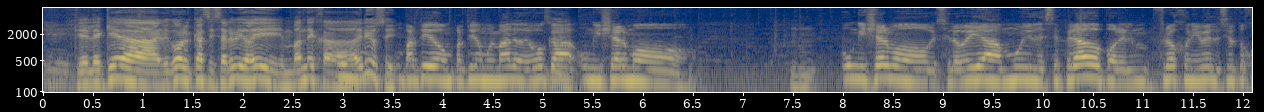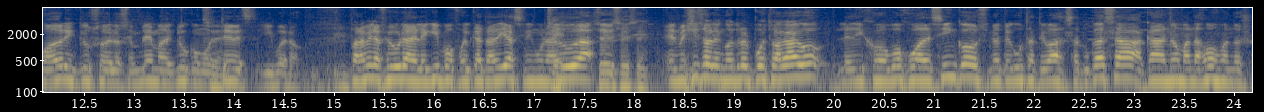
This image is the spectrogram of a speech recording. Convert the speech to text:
Eh, Que le queda el gol casi servido ahí en bandeja a un, Driussi. un partido, un partido muy malo de Boca. Un Guillermo. Un Guillermo que se lo veía muy desesperado por el flojo nivel de ciertos jugadores, incluso de los emblemas del club como Sí. Esteves. Y bueno, para mí la figura del equipo fue el Cata Díaz, sin ninguna Sí, duda. Sí, sí, sí. El mellizo le encontró el puesto a Gago, le dijo vos jugás de 5, si no te gusta te vas a tu casa, acá no mandas vos, mando yo.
